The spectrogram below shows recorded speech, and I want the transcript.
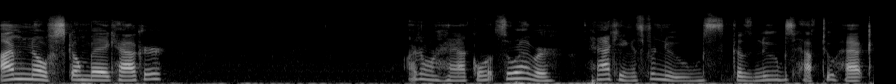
I'm no scumbag hacker. I don't hack whatsoever. Hacking is for noobs, because noobs have to hack.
